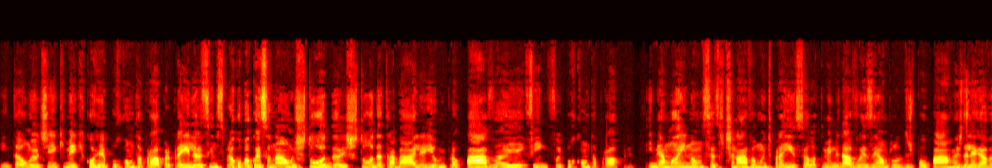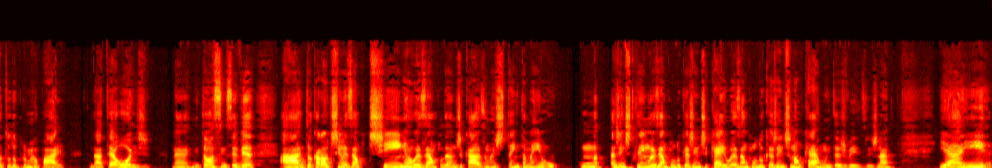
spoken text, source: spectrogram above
Então, eu tinha que meio que correr por conta própria. Para ele, era assim, não se preocupa com isso não, estuda, estuda, trabalha. E eu me preocupava e, enfim, foi por conta própria. E minha mãe não se atinava muito para isso. Ela também me dava o exemplo de poupar, mas delegava tudo para o meu pai, até hoje. Né? Então, assim, você vê, ah, então Carol tinha o exemplo, tinha o exemplo dentro de casa, mas tem também o a gente tem o exemplo do que a gente quer e o exemplo do que a gente não quer, muitas vezes, né? E aí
